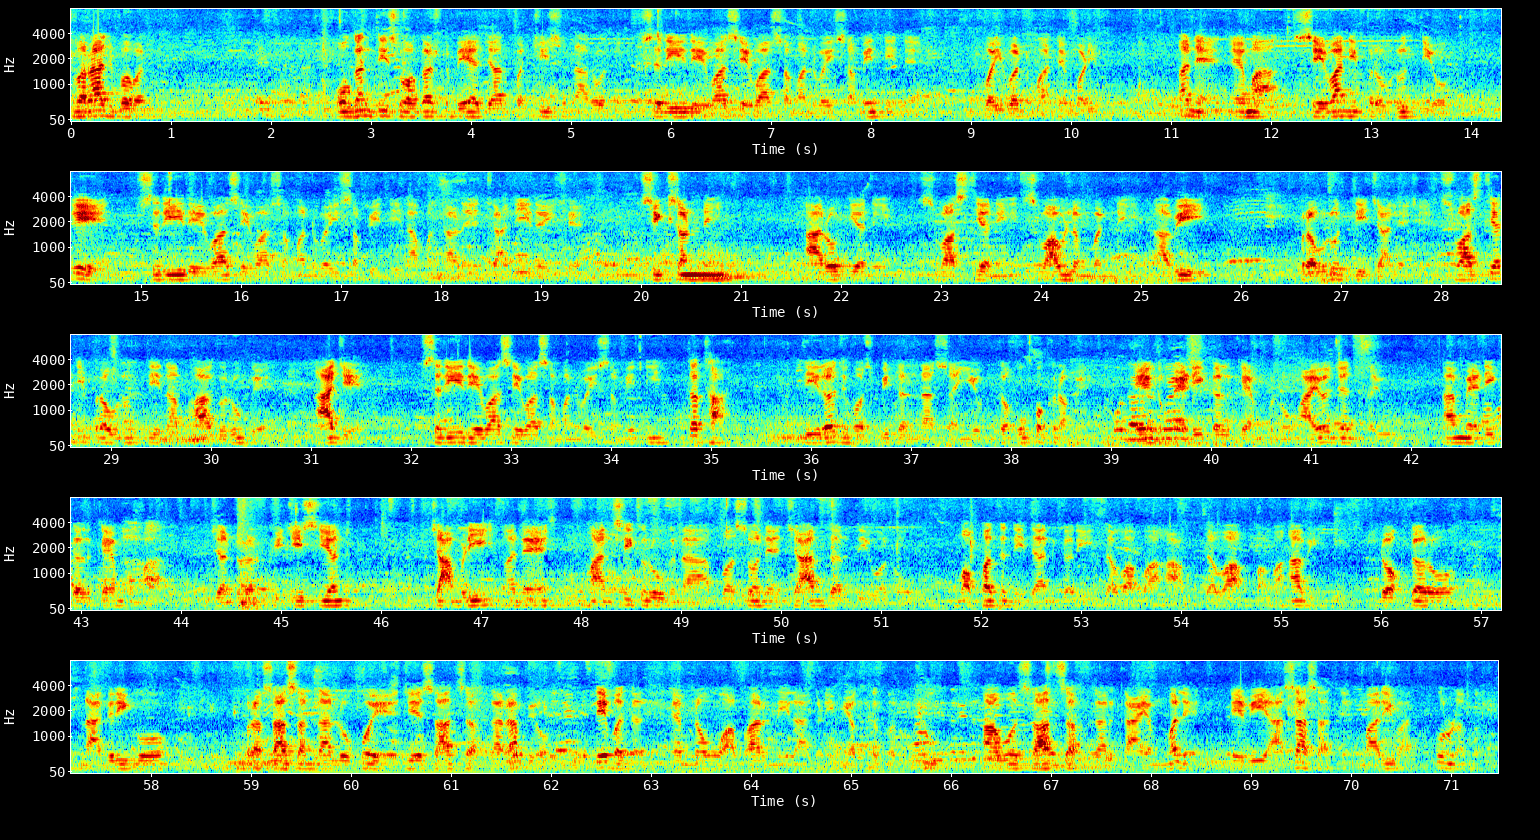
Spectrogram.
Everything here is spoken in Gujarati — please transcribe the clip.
સ્વરાજ ભવન, ઓગણત્રીસ ઓગસ્ટ બે હજાર પચીસના રોજ શ્રી રેવા સેવા સમન્વય સમિતિને વહીવટ માટે મળ્યું. અને એમાં સેવાની પ્રવૃત્તિઓ એ શ્રી રેવા સેવા સમન્વય સમિતિના મથાળે ચાલી રહી છે. શિક્ષણની, આરોગ્યની, સ્વાસ્થ્યની, સ્વાવલંબનની આવી પ્રવૃત્તિ ચાલે છે. સ્વાસ્થ્યની પ્રવૃત્તિના ભાગરૂપે આજે શ્રી રેવા સેવા સમન્વય સમિતિ તથા ધીરજ હોસ્પિટલના સંયુક્ત ઉપક્રમે એક મેડિકલ કેમ્પનું આયોજન થયું. આ મેડિકલ કેમ્પમાં જનરલ ફિઝિશિયન, ચામડી અને માનસિક રોગના બસો ને ચાર દર્દીઓનું મફત નિદાન કરી દવામાં આપ દવા આપવામાં આવી. ડૉક્ટરો નાગરિકો, પ્રશાસનના લોકોએ જે સાથ સહકાર આપ્યો તે બદલ એમનો હું આભારની લાગણી વ્યક્ત કરું છું. આવો સાથ સહકાર કાયમ મળે એવી આશા સાથે મારી વાત પૂર્ણ કરું.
